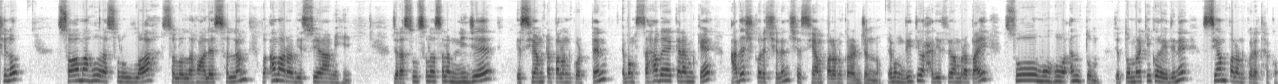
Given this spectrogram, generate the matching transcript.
ছিল? সমাহু রাসুল্লাহ সাল্লাহ আলাইসাল্লাম ও আমার রবি সিয়ামিহি যে রাসুল সাল্লাহ সাল্লাম নিজে এ সিয়ামটা পালন করতেন এবং সাহাবা একরামকে আদেশ করেছিলেন সে সিয়াম পালন করার জন্য। এবং দ্বিতীয় হাদিসে আমরা পাই, সুমুহু আন্তুম যে তোমরা কি করে এই দিনে সিয়াম পালন করে থাকো।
